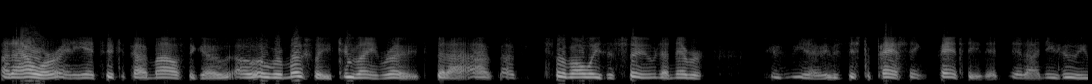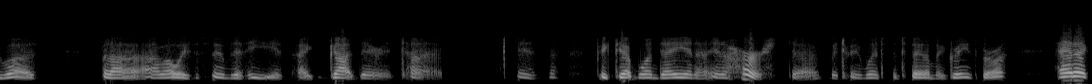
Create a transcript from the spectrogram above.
an hour, and he had 55 miles to go over mostly two-lane roads. But I, I've sort of always assumed I never you know, it was just a passing fancy that that I knew who he was, but I, I've always assumed that he, in fact, got there in time, and uh, picked up one day in a in a hearse uh, between Winston Salem and Greensboro. Had a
